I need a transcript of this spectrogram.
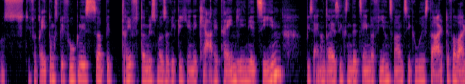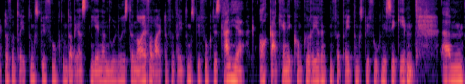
was die Vertretungsbefugnis äh, betrifft, da müssen wir also wirklich eine klare Trennlinie ziehen. Bis 31. Dezember 24 Uhr ist der alte Verwalter vertretungsbefugt und ab 1. Jänner 0 Uhr ist der neue Verwalter vertretungsbefugt. Es kann hier auch gar keine konkurrierenden Vertretungsbefugnisse geben. Ähm,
